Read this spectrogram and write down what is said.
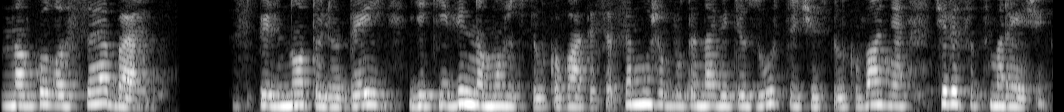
навколо себе спільноту людей, які вільно можуть спілкуватися. Це може бути навіть зустрічі, спілкування через соцмережі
